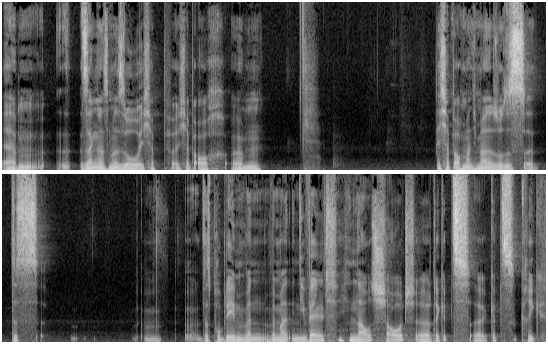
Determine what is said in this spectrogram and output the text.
ähm, sagen wir es mal so, ich habe ich hab auch, ähm, ich habe auch manchmal so das, das, das Problem, wenn, wenn man in die Welt hinausschaut, äh, da gibt es äh, gibt's Krieg,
